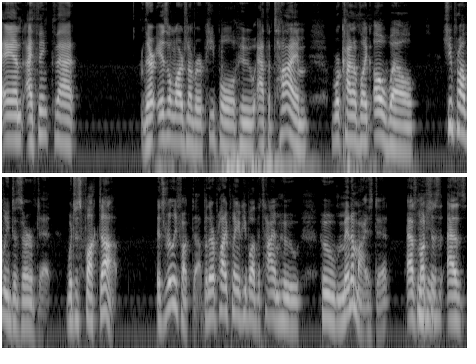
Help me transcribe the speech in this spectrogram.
And i think that there is a large number of people who at the time were kind of like oh well she probably deserved it which is fucked up. It's really fucked up. But there were probably plenty of people at the time who who minimized it as much Mhm. as as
